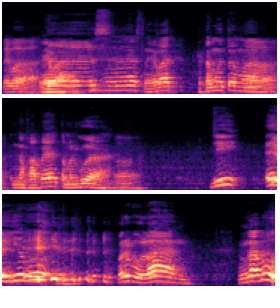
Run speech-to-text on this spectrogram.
lewat lewat. Terus. Terus lewat. Ketemu tuh sama Ah. nyokapnya temen gue. Ah. Ji, eh iya bu. baru pulang. Enggak bu.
